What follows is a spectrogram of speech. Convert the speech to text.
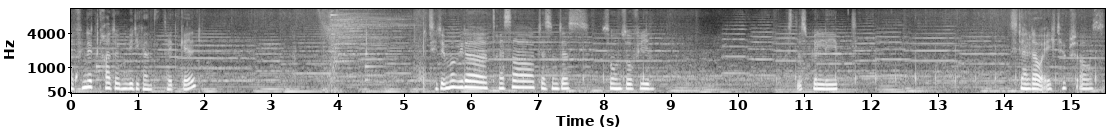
Tressa findet gerade irgendwie die ganze Zeit Geld. Erzählt immer wieder Tressa, das und das, so und so viel. Ist das belebt. Sieht halt auch echt hübsch aus.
